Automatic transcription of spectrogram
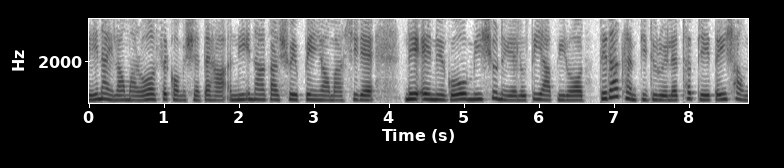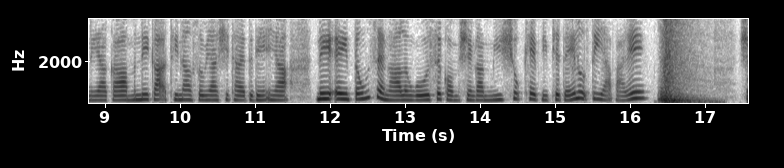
4နာရီလောက်မှာတော့စစ်ကော်မရှင်တပ်ဟာအနီးအနားကရွှေပင်ရွာမှာရှိတဲ့နေအိမ်တွေကိုမိရှုနေတယ်လို့သိရပြီးတော့ဒေသခံပြည်သူတွေလည်းထွက်ပြေးတိမ်းရှောင်နေရကမနေ့ကအထီးနောက်ဆုံးရရှိထားတဲ့တည်င်းအရနေအိမ်35လုံးကိုစစ်ကော်မရှင်ကမိရှုခဲ့ပြီးဖြစ်တယ်လို့သိရပါတယ်။ ရ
